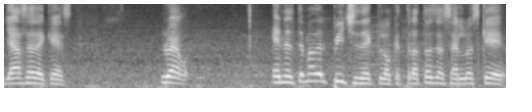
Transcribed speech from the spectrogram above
ya sé de qué es. Luego, en el tema del pitch deck, lo que tratas de hacerlo es que,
